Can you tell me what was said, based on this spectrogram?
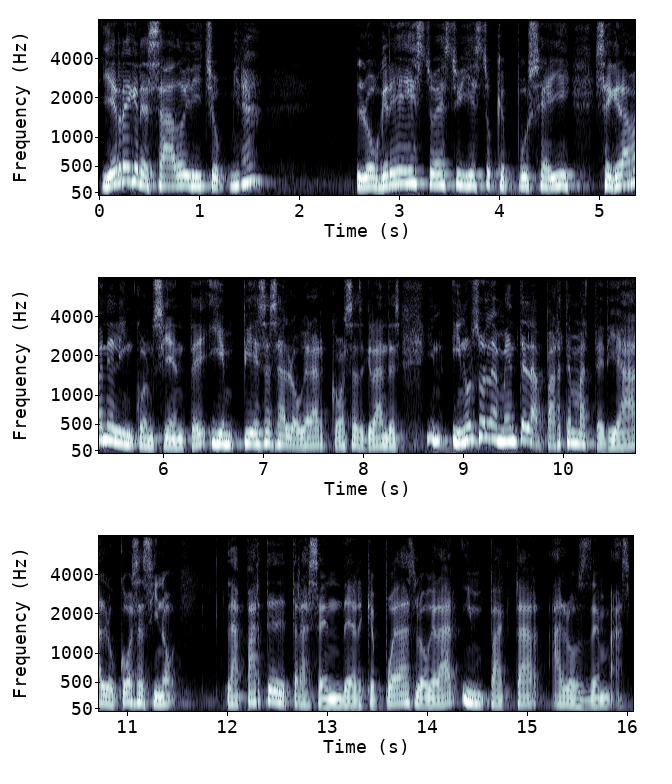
Y he regresado y dicho, mira, logré esto, esto y esto que puse ahí. Se graba en el inconsciente y empiezas a lograr cosas grandes. y no solamente la parte material o cosas, sino la parte de trascender, que puedas lograr impactar a los demás.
